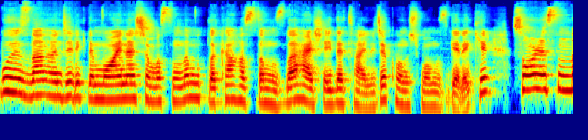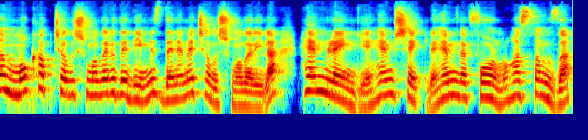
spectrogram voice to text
Bu yüzden öncelikle muayene aşamasında mutlaka hastamızla her şeyi detaylıca konuşmamız gerekir. Sonrasında mock-up çalışmaları dediğimiz deneme çalışmalarıyla hem rengi hem şekli hem de formu hastamıza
